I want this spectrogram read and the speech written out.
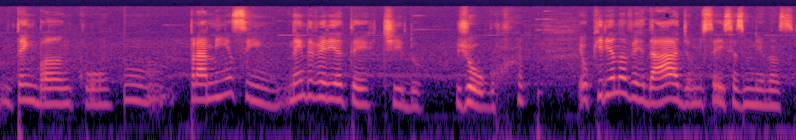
não tem banco. Hum, para mim, assim, nem deveria ter tido jogo. Eu queria, na verdade, eu não sei se as meninas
